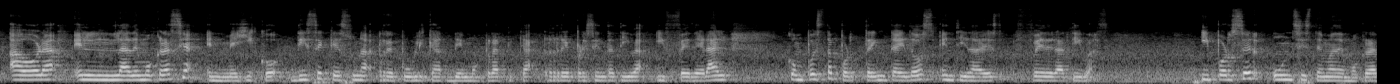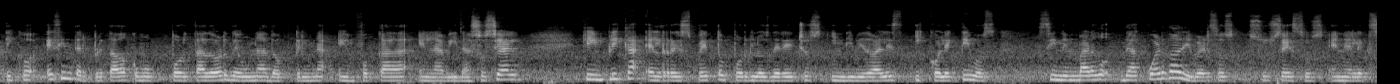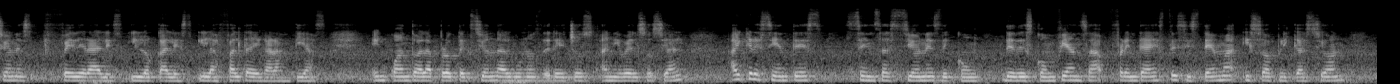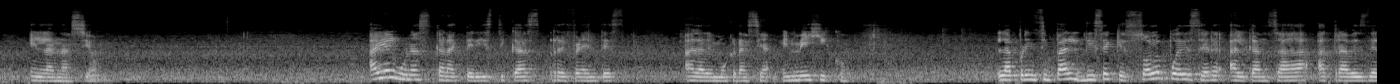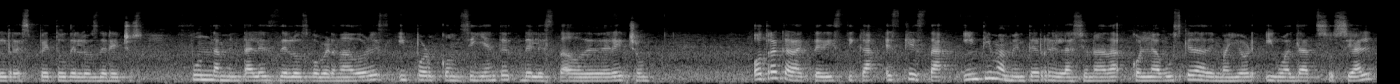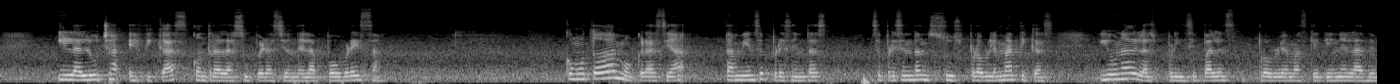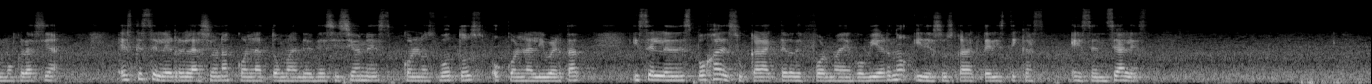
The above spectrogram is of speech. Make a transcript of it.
Ahora, en la democracia en México dice que es una república democrática, representativa y federal, compuesta por 32 entidades federativas y por ser un sistema democrático es interpretado como portador de una doctrina enfocada en la vida social, que implica el respeto por los derechos individuales y colectivos. Sin embargo, de acuerdo a diversos sucesos en elecciones federales y locales y la falta de garantías en cuanto a la protección de algunos derechos a nivel social, hay crecientes sensaciones de, desconfianza frente a este sistema y su aplicación en la nación. Hay algunas características referentes a la democracia en México. La principal dice que solo puede ser alcanzada a través del respeto de los derechos fundamentales de los gobernadores y por consiguiente del Estado de Derecho. Otra característica es que está íntimamente relacionada con la búsqueda de mayor igualdad social y la lucha eficaz contra la superación de la pobreza. Como toda democracia, también se, se presentan sus problemáticas y uno de los principales problemas que tiene la democracia es que se le relaciona con la toma de decisiones, con los votos o con la libertad y se le despoja de su carácter de forma de gobierno y de sus características esenciales.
